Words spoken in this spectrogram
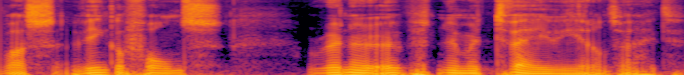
was winkelfonds runner-up nummer 2 wereldwijd.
